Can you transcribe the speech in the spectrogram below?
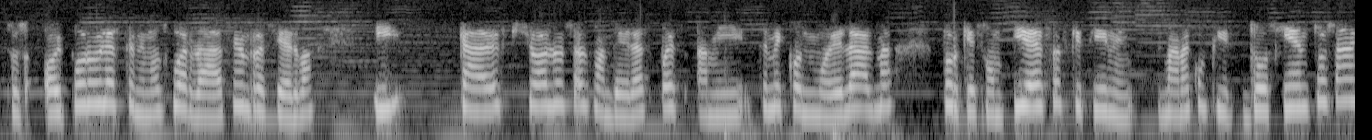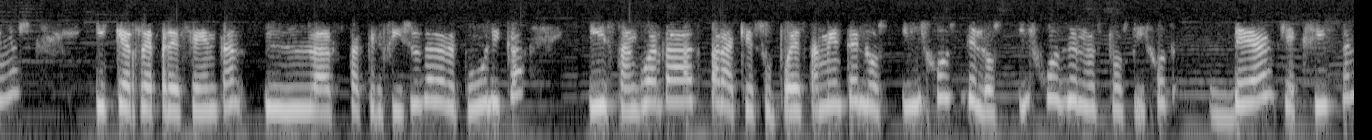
Entonces hoy por hoy las tenemos guardadas en reserva y cada vez que yo hablo esas banderas, pues a mí se me conmueve el alma porque son piezas que tienen, van a cumplir 200 años y que representan los sacrificios de la República y están guardadas para que supuestamente los hijos de los hijos de nuestros hijos vean que existen,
